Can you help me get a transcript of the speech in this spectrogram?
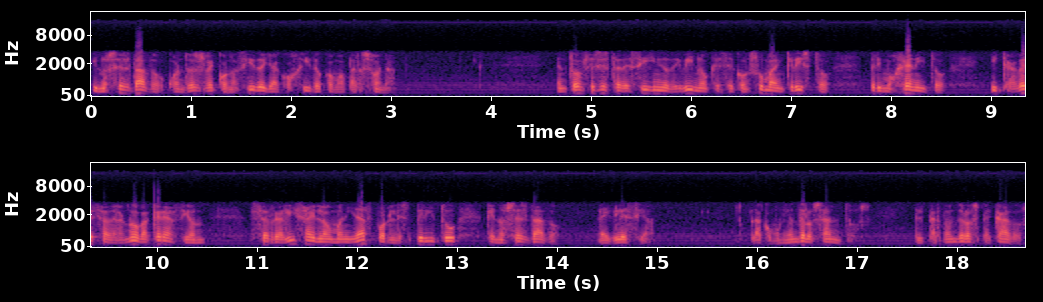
y nos es dado cuando es reconocido y acogido como persona. Entonces este designio divino que se consuma en Cristo, primogénito y cabeza de la nueva creación, se realiza en la humanidad por el Espíritu que nos es dado, la Iglesia, la comunión de los santos, el perdón de los pecados,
